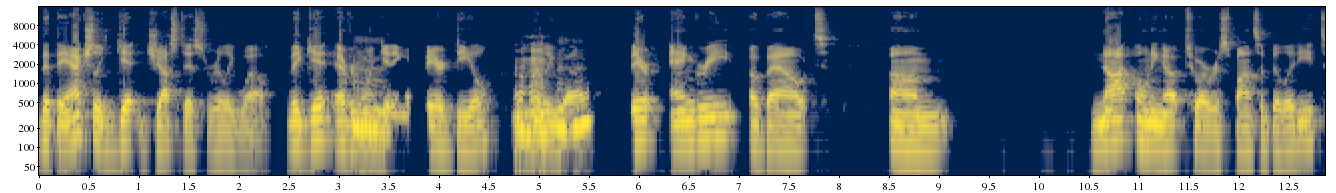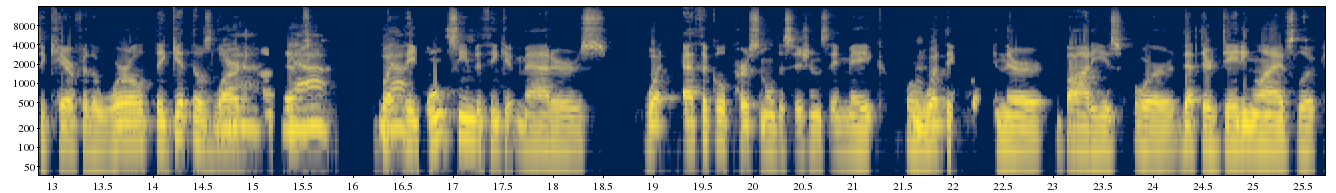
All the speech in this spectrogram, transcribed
that they actually get justice really well. They get everyone mm. getting a fair deal mm-hmm, really well. Mm-hmm. They're angry about um, not owning up to our responsibility to care for the world. They get those large yeah, concepts. Yeah but yeah. they don't seem to think it matters what ethical personal decisions they make or mm what they put in their bodies or that their dating lives look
